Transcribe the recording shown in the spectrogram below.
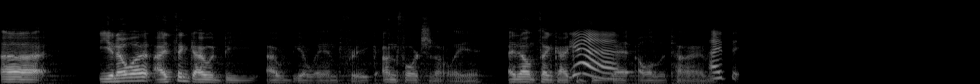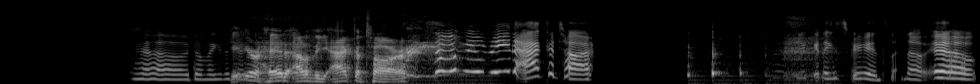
Uh, you know what? I think I would be I would be a land freak. Unfortunately, I don't think I could Yeah. be wet all the time. I think. Oh, don't make the Get your head out of the ACOTAR. Some of you read ACOTAR. you can experience that. No, ew,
